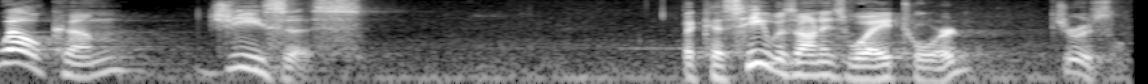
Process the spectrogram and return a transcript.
welcome Jesus because he was on his way toward Jerusalem.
